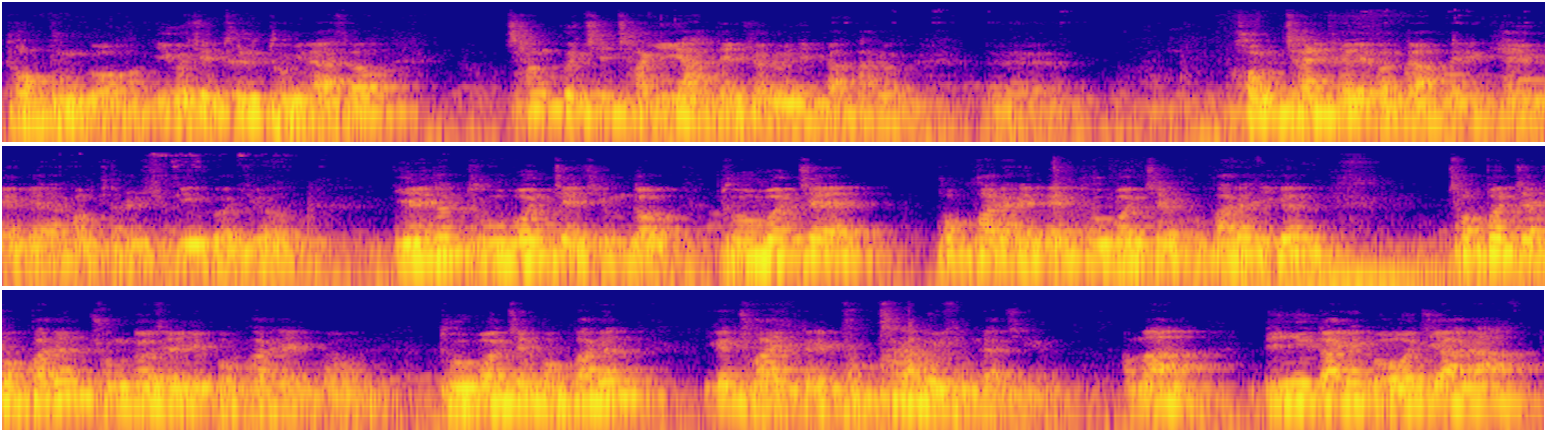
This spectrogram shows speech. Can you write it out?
덮은 거 이것이 들통이 나서 창끝이 자기한테 겨누니까 바로 어, 검찰 개혁한다 개혁이 아니라 검찰을 죽인 거죠. 이래서 두 번째 지금 너, 두 번째 폭발을 했는데 두 번째 폭발은 이건 첫 번째 폭발은 중도 세력이 폭발을 했고 두 번째 폭발은 이게 좌익들이 폭발하고 있습니다 지금 아마 민주당이 머지않아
